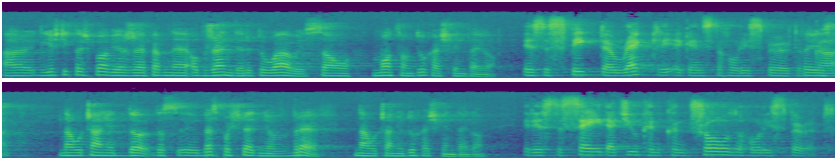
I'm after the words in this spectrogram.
A jeśli ktoś powie, że pewne obrzędy, rytuały są mocą Ducha Świętego, is to speak directly against the Holy Spirit of to jest God. nauczanie do, do, bezpośrednio wbrew nauczaniu Ducha Świętego. It is to say that you can control the Holy Spirit.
